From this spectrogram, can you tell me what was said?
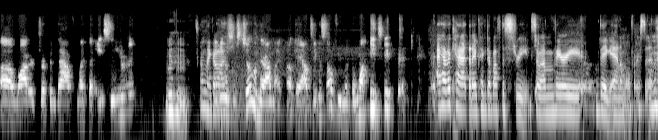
uh, water dripping down from like the AC unit. Mm-hmm. Oh my And he was just chilling there. I'm like, okay, I'll take a selfie with him while he's here. I have a cat that I picked up off the street, so I'm a very big animal person.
